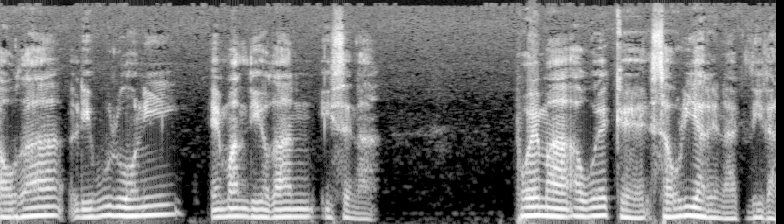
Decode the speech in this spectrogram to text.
hau da liburu honi eman diodan izena. Poema hauek zauriarenak dira.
